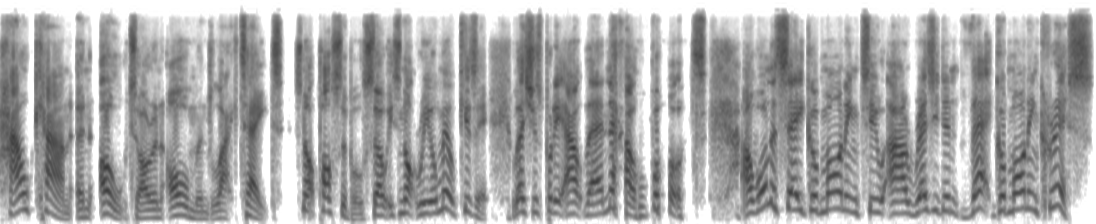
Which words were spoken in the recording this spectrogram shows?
how can an oat or an almond lactate? It's not possible. So it's not real milk, is it? Let's just put it out there now. But I want to say good morning to our resident vet. Good morning, Chris.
